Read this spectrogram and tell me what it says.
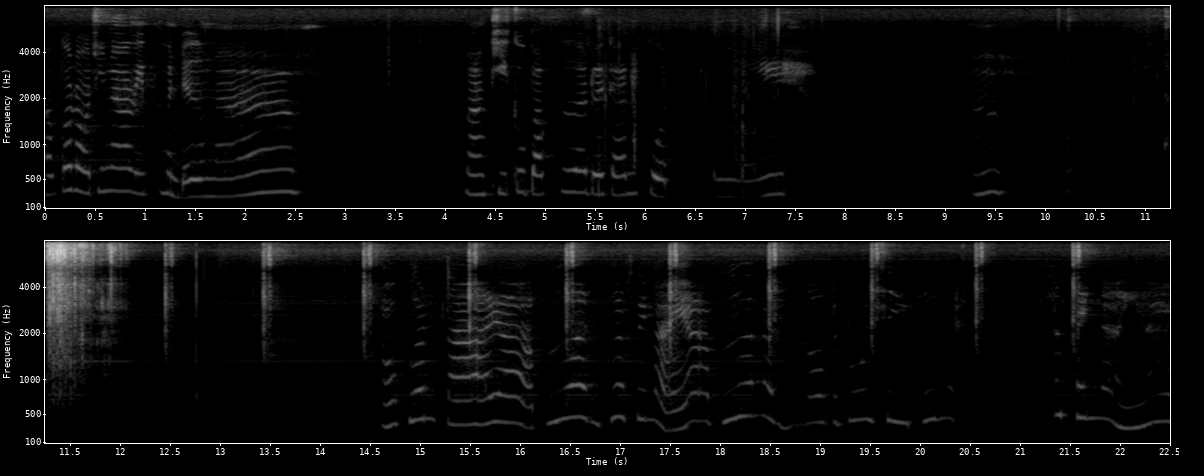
เราก็รอที่หน้าลิฟต์เหมือนเดิมนะ บางทีก็บักเพื่อโดยการกดอันนี้อืมเอาเพื่อนตายอะเพื่อนเพื่อนไปไหนอะเพื่อนรอกันด้วยสิเพื่อนเพื่อนไปไหนอะ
